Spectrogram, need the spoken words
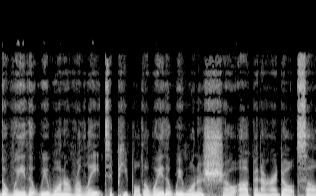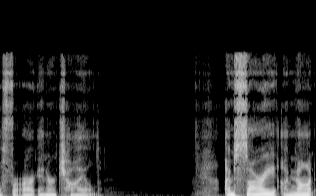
the way that we want to relate to people, the way that we want to show up in our adult self for our inner child. I'm sorry I'm not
